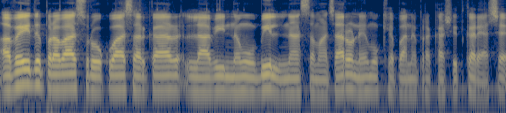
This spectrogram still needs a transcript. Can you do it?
અવૈધ પ્રવાસ રોકવા સરકાર લાવી નવું બિલના સમાચારોને મુખ્ય પાને પ્રકાશિત કર્યા છે.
